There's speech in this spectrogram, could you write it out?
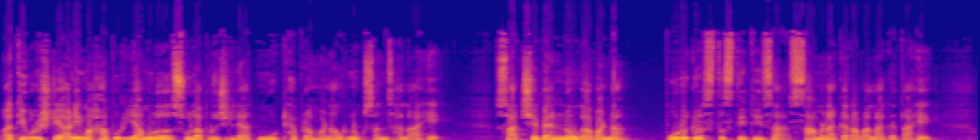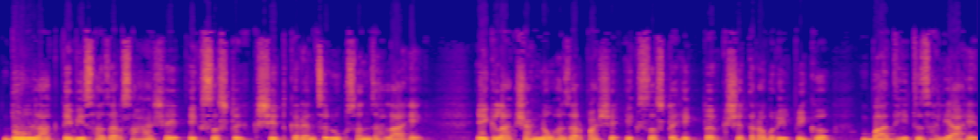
अतिवृष्टी आणि महापूर यामुळे सोलापूर जिल्ह्यात मोठ्या प्रमाणावर नुकसान झालं आहे. सातशे ब्याण्णव गावांना पूरग्रस्त स्थितीचा सामना करावा लागत आहे. दोन लाख तेवीस हजार सहाशे एकसष्ट शेतकऱ्यांचं नुकसान झालं आहे. एक लाख शहाण्णव हजार पाचशे एकसष्ट हेक्टर क्षेत्रावरील पिकं बाधित झाली आहेत.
